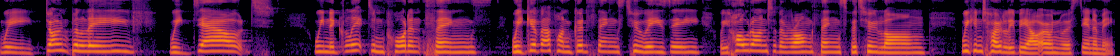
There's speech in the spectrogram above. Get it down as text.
we don't believe, we doubt, we neglect important things, we give up on good things too easy, we hold on to the wrong things for too long. We can totally be our own worst enemy.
